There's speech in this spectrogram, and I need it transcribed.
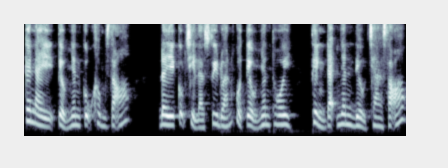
Cái này tiểu nhân cũng không rõ. Đây cũng chỉ là suy đoán của tiểu nhân thôi. Thỉnh đại nhân điều tra rõ.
